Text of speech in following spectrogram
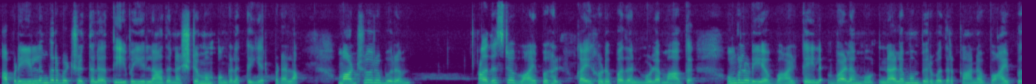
அப்படி இல்லைங்கிற பட்சத்தில் தேவையில்லாத நஷ்டமும் உங்களுக்கு ஏற்படலாம். மற்றொரு புறம் அதிர்ஷ்ட வாய்ப்புகள் கை கொடுப்பதன் மூலமாக உங்களுடைய வாழ்க்கையில் வளமும் நலமும் பெறுவதற்கான வாய்ப்பு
